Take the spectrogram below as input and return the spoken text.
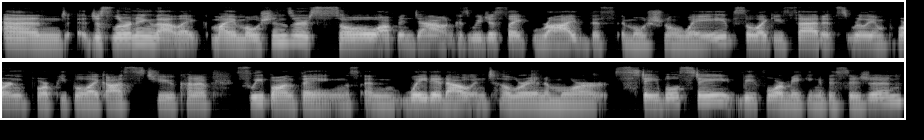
and just learning that like my emotions are so up and down because we just like ride this emotional wave. So like you said it's really important for people like us to kind of sleep on things and wait it out until we're in a more stable state before making a decision.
